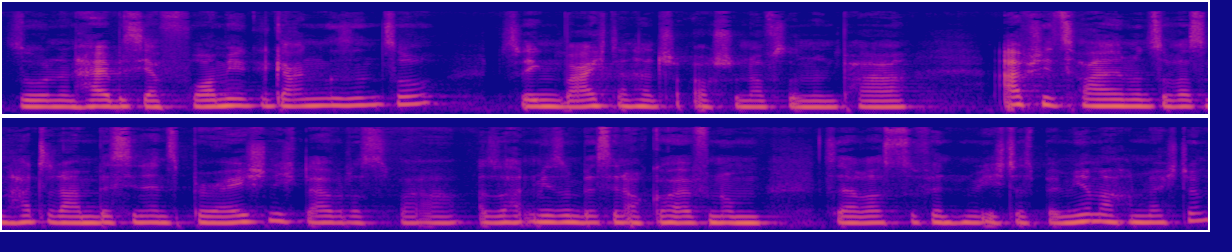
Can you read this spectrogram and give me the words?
so ein halbes Jahr vor mir gegangen sind so. Deswegen war ich dann halt auch schon auf so ein paar Abschiedsfeiern und sowas und hatte da ein bisschen Inspiration. Ich glaube, das war, also hat mir so ein bisschen auch geholfen, um so herauszufinden, wie ich das bei mir machen möchte.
